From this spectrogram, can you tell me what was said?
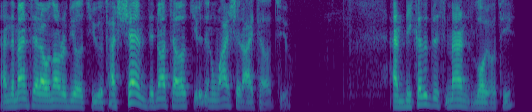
And the man said, I will not reveal it to you. If Hashem did not tell it to you, then why should I tell it to you? And because of this man's loyalty,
